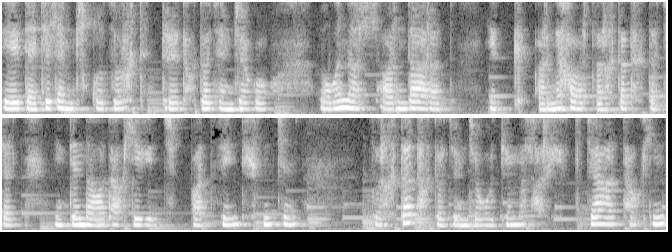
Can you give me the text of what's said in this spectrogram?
Тэгээд ажил амжихгүй зүрх тэтрээ тогтоож амжаагүй Уг нь бол орондоо ороод яг орныхаа ур зурагтаа тогтоочоод Nintendo-го тоглоё гэж бодсон. Тэгсэн чинь зурагтаа тогтоож юмжаагүй тийм болохоор хөвтөж байгаа тоглоно.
